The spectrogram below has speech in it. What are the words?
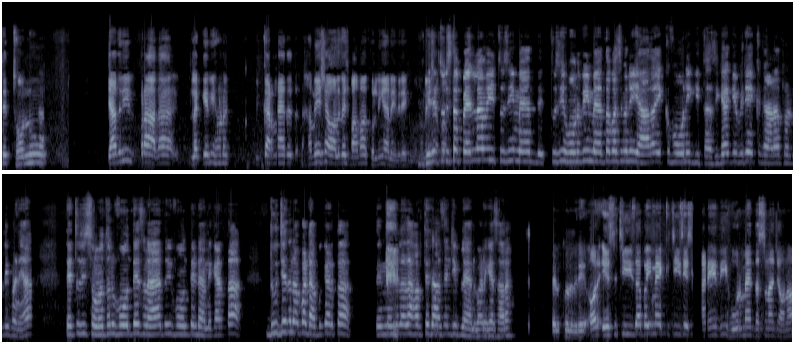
ਤੇ ਤੁਹਾਨੂੰ ਜਦ ਵੀ ਭਰਾ ਦਾ ਲੱਗੇ ਵੀ ਹੁਣ ਕਰਨਾ ਹੈ ਤੇ ਹਮੇਸ਼ਾ ਆਲਵੇਜ਼ ਬਾਹਾਂ ਖੁੱਲੀਆਂ ਨੇ ਵੀਰੇ ਵੀਰੇ ਤੁਸੀਂ ਤਾਂ ਪਹਿਲਾਂ ਵੀ ਤੁਸੀਂ ਮੈਂ ਤੁਸੀਂ ਹੁਣ ਵੀ ਮੈਂ ਤਾਂ ਬਸ ਮੈਨੂੰ ਯਾਦ ਆ ਇੱਕ ਫੋਨ ਹੀ ਕੀਤਾ ਸੀਗਾ ਕਿ ਵੀਰੇ ਇੱਕ ਗਾਣਾ ਤੁਹਾਡੇ ਲਈ ਬਣਿਆ ਤੇ ਤੁਸੀਂ ਸੁਣੋ ਤੁਹਾਨੂੰ ਫੋਨ ਤੇ ਸੁਣਾਇਆ ਤੁਸੀਂ ਫੋਨ ਤੇ ਡਨ ਕਰਤਾ ਦੂਜੇ ਦਿਨ ਆਪਾਂ ਡੱਬ ਕਰਤਾ ਤੇ ਮੈਨੂੰ ਲੱਗਦਾ ਹਫ਼ਤੇ 10 ਦਿਨ ਚ ਪਲਾਨ ਬਣ ਗਿਆ ਸਾਰਾ। ਬਿਲਕੁਲ ਵੀਰੇ। ਔਰ ਇਸ ਚੀਜ਼ ਦਾ ਬਈ ਮੈਂ ਇੱਕ ਚੀਜ਼ ਇਸ ਗਾਣੇ ਦੀ ਹੋਰ ਮੈਂ ਦੱਸਣਾ ਚਾਹਣਾ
